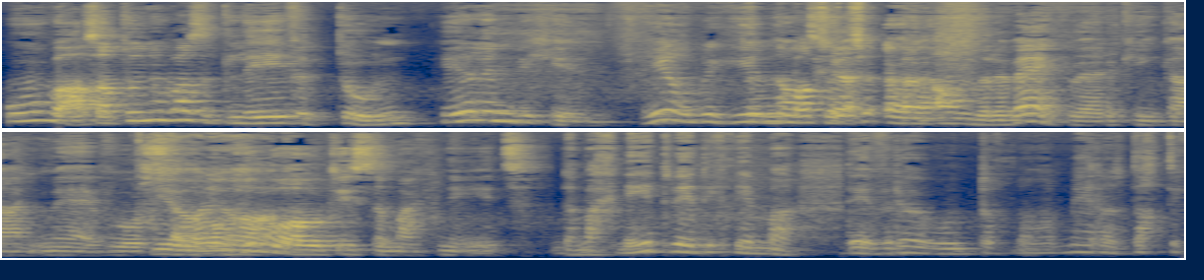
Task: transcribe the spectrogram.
Hoe was dat toen? Hoe was het leven toen? Heel in het begin. Heel begin Toen was had het... je eh, een andere wijkwerking, kan ik mij voorstellen. Ja, Want ja. hoe oud is de magneet? de magneet weet ik niet, maar die vrouw woont toch nog meer dan 80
